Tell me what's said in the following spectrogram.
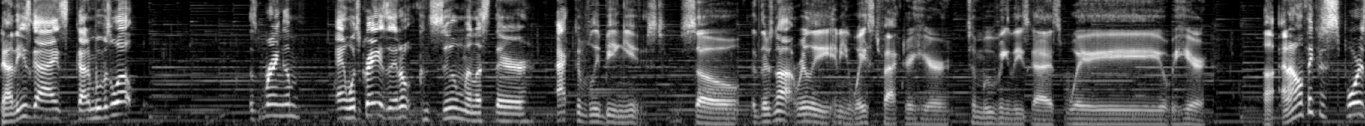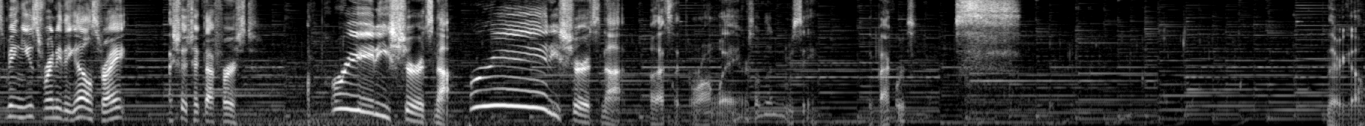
Now these guys gotta move as well. Let's bring them. And what's great is they don't consume unless they're actively being used. So there's not really any waste factor here to moving these guys way over here. Uh, and I don't think the spore is being used for anything else, right? I should have checked that first. I'm pretty sure it's not. Pretty sure it's not. Oh, that's like the wrong way or something. Let me see. Like backwards. There we go.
